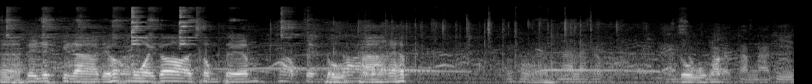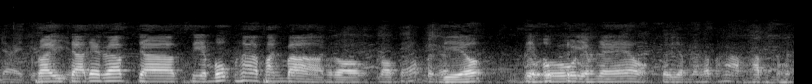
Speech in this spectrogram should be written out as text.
เอ่อได้เล่นกีฬาเดี๋ยวมวยก็ส่งเสริมภาพเป็นถูกทางนะครับ โอ้โหน่ารักครับทั้งดูสองครับ ทำหน้าที่ได้เต็มใครที่จะได้รับจากเสียมุก 5,000 บาท รอรอแป๊บหนึงนะเดี๋ยวเสียมุกเตรียมแล้วเตรียมนะครับห้าพันนะฮะ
